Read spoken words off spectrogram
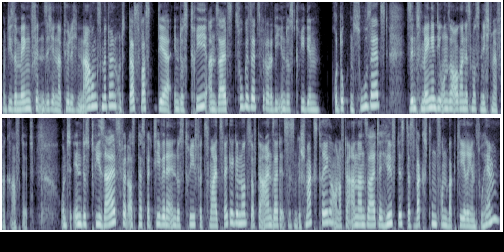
Und diese Mengen finden sich in natürlichen Nahrungsmitteln. Und das, was der Industrie an Salz zugesetzt wird oder die Industrie den Produkten zusetzt, sind Mengen, die unser Organismus nicht mehr verkraftet. Und Industriesalz wird aus Perspektive der Industrie für zwei Zwecke genutzt. Auf der einen Seite ist es ein Geschmacksträger und auf der anderen Seite hilft es, das Wachstum von Bakterien zu hemmen.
